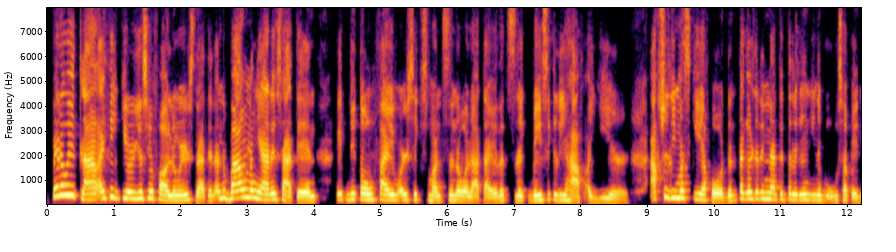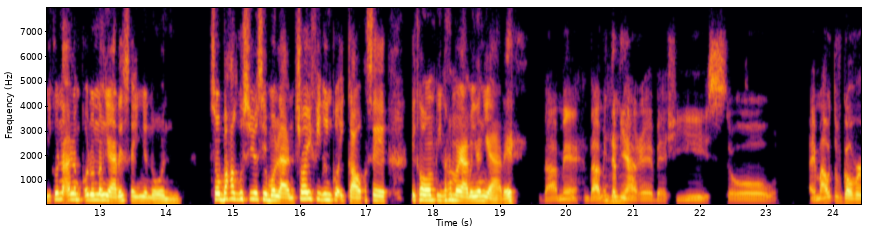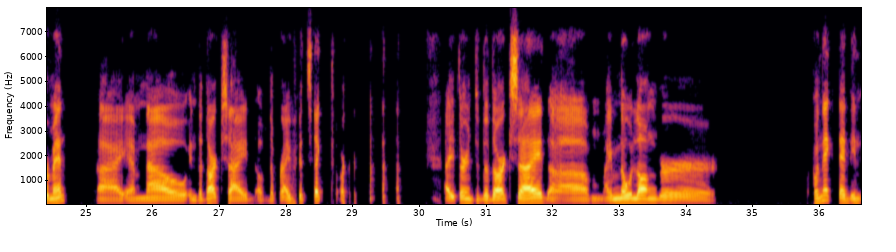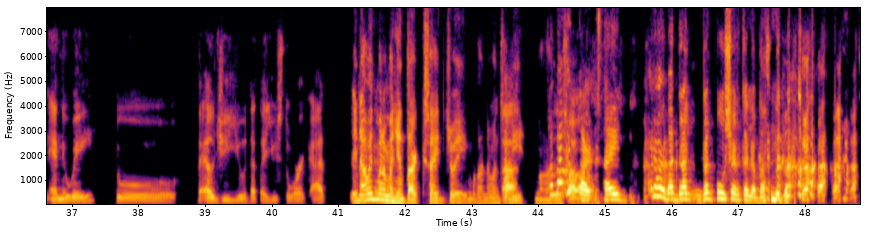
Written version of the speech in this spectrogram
Pero wait lang, I think curious yung followers natin. Ano ba ang nangyari sa atin it nitong five or six months na nawala tayo? That's like basically half a year. Actually, maski ako, dan tagal na rin natin talagang hindi nag-uusap eh. Hindi ko na alam kung ano nangyari sa inyo noon. So baka gusto nyo simulan. Choy, feeling ko ikaw kasi ikaw ang pinakamaraming nangyari. Dami. Daming nangyari, Beshies. So, I'm out of government. I am now in the dark side of the private sector. I turned to the dark side. Um, I'm no longer connected in any way to the LGU that I used to work at. Linawin mo naman yung dark side, Joy. Baka naman Ah. sabihin mga So bakit Oo. dark side? Ano ba? Drug, drug pusher ka na ba? Ano ba?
